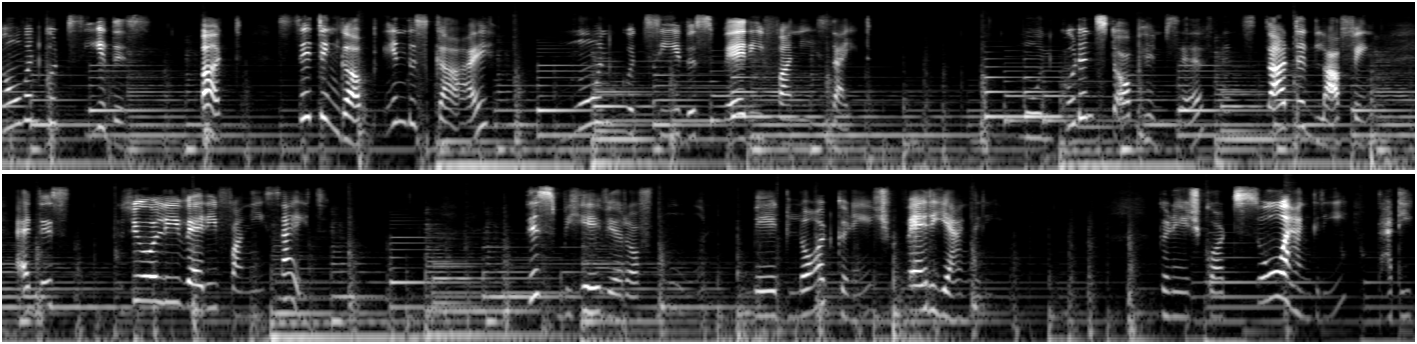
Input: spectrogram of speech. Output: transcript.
No one could see this, but sitting up in the sky, Moon could see this very funny sight. Couldn't stop himself and started laughing at this really very funny sight. This behavior of Moon made Lord Ganesh very angry. Ganesh got so angry that he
